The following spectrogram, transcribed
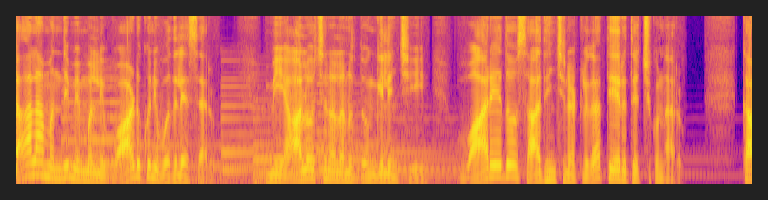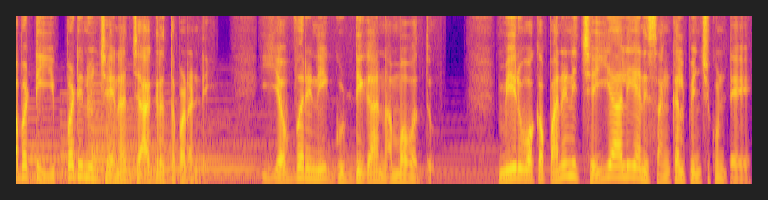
చాలామంది మిమ్మల్ని వాడుకుని వదిలేశారు. మీ ఆలోచనలను దొంగిలించి వారేదో సాధించినట్లుగా తేరు తెచ్చుకున్నారు. కాబట్టి ఇప్పటినుంచైనా జాగ్రత్తపడండి ఎవ్వరినీ గుడ్డిగా నమ్మవద్దు. మీరు ఒక పనిని చెయ్యాలి అని సంకల్పించుకుంటే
